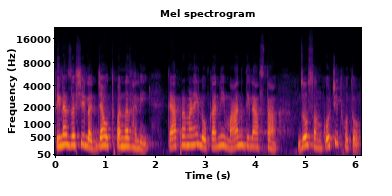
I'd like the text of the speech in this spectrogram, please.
तिला जशी लज्जा उत्पन्न झाली त्याप्रमाणे लोकांनी मान दिला असता जो संकोचित होतो.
